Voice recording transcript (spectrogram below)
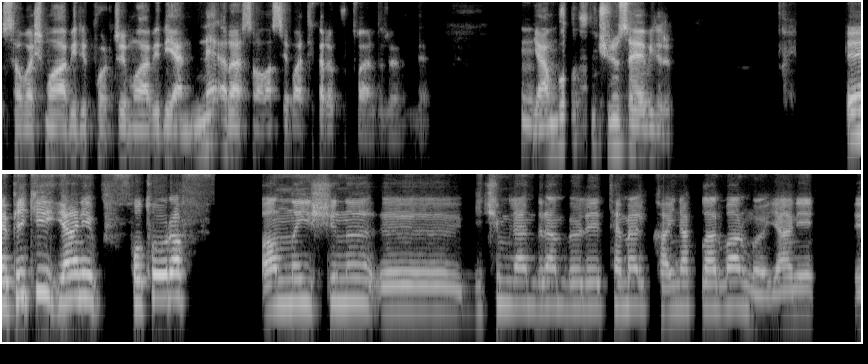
savaş muhabiri, portre muhabiri yani ne ararsan olan Sebati Karakurt vardır önünde. Yani bu üçünü sayabilirim. Ee, peki yani fotoğraf anlayışını e, biçimlendiren böyle temel kaynaklar var mı? Yani e,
